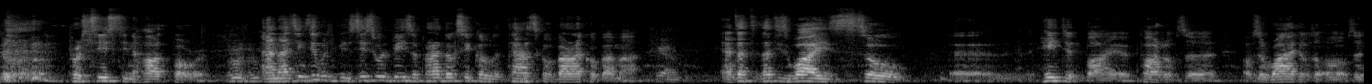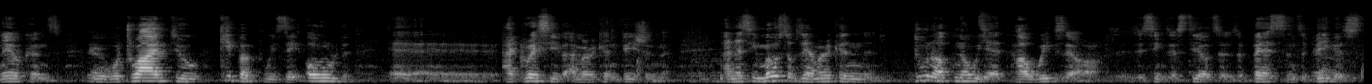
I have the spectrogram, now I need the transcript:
to persist in hard power. Mm -hmm. And I think this will, be, this will be the paradoxical task of Barack Obama. Yeah. And that, that is why he's so uh, hated by part of the, of the right, of the, of the neocons, yeah. who, who try to keep up with the old uh, aggressive American vision. Mm-hmm. And I think most of the Americans do not know yet how weak they are. They think they're still the, the best and the yeah. biggest.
